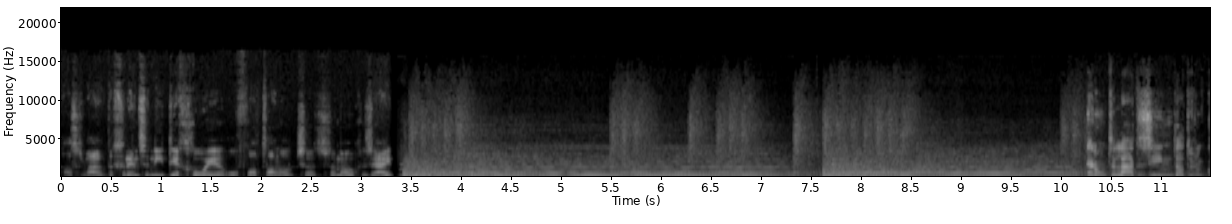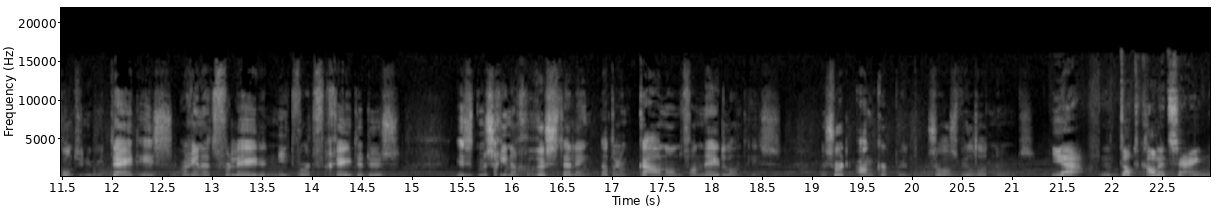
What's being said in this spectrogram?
als het ware, de grenzen niet dichtgooien of wat dan ook zou, zou mogen zijn. En om te laten zien dat er een continuïteit is, waarin het verleden niet wordt vergeten dus, is het misschien een geruststelling dat er een kanon van Nederland is. Een soort ankerpunt, zoals Wil dat noemt. Ja, dat kan het zijn.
